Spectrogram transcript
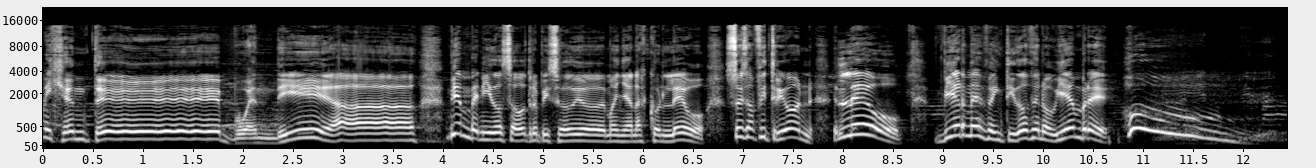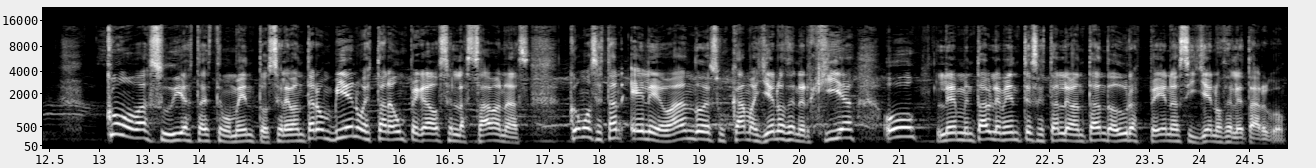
mi gente, buen día. Bienvenidos a otro episodio de Mañanas con Leo. Soy anfitrión, Leo. Viernes 22 de noviembre. ¿Cómo va su día hasta este momento? ¿Se levantaron bien o están aún pegados en las sábanas? ¿Cómo se están elevando de sus camas llenos de energía o lamentablemente se están levantando a duras penas y llenos de letargo?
